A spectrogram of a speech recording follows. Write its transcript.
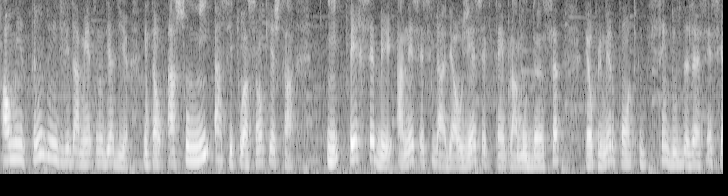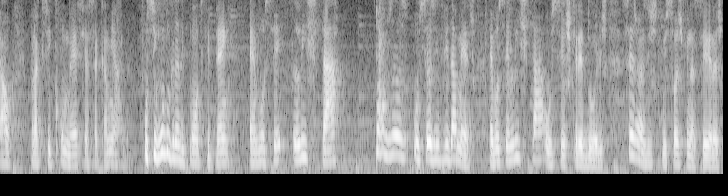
aumentando o endividamento no dia a dia. Então, assumir a situação que está e perceber a necessidade, a urgência que tem para a mudança é o primeiro ponto e que sem dúvidas é essencial para que se comece essa caminhada. O segundo grande ponto que tem é você listar todos os seus endividamentos. É você listar os seus credores, sejam as instituições financeiras,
